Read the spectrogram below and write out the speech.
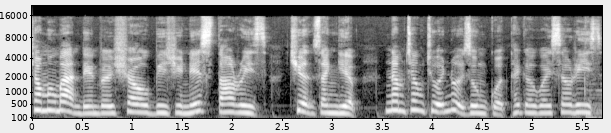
Chào mừng bạn đến với show Business Stories, chuyện doanh nghiệp nằm trong chuỗi nội dung của Takeaway Series.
